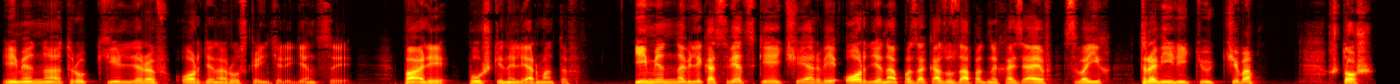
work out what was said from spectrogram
Именно от рук киллеров Ордена русской интеллигенции пали Пушкин и Лермонтов. Именно великосветские черви Ордена по заказу западных хозяев своих травили Тютчева. Что ж,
